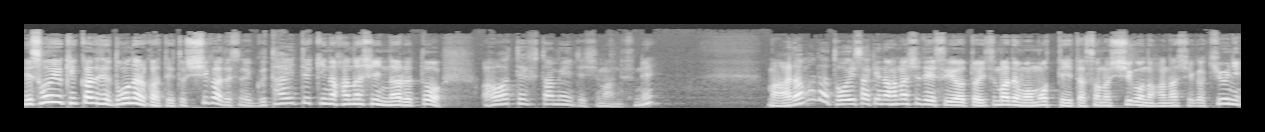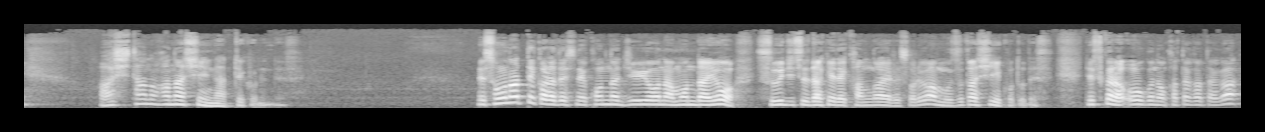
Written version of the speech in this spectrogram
でそういう結果ですね、どうなるかというと、死がですね、具体的な話になると、慌てふためいてしまうんですね。まだまだ遠い先の話ですよといつまでも思っていたその死後の話が急に明日の話になってくるんです。でそうなってからですね、こんな重要な問題を数日だけで考える、それは難しいことです。ですから多くの方々が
